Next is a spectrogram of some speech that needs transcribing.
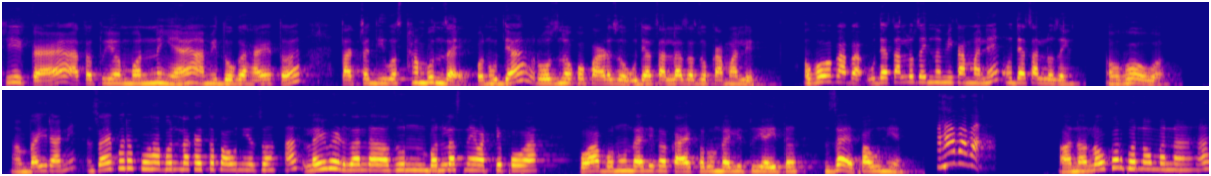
ठीक आहे. आता तुझं मन नाही आहे आम्ही दोघं आहे तर ताजचा दिवस थांबून जाय. पण उद्या रोज नको पाड जो उद्या चालला जा जो कामाले. हो, हो बाबा. उद्या चाललो जाईन ना मी कामाले. उद्या चाललो जाईन. हो हो. बाई राणी जाय बरं पोहा बनला काय तर पाहून यायचं हा लय वेळ झाला अजून बनलाच नाही वाटते पोहा. पोहा बनवून राहिली का काय करून राहिली तू या इथं? जाय पाहून ये. हा बाबा. अन लवकर बनव म्हणा. हा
